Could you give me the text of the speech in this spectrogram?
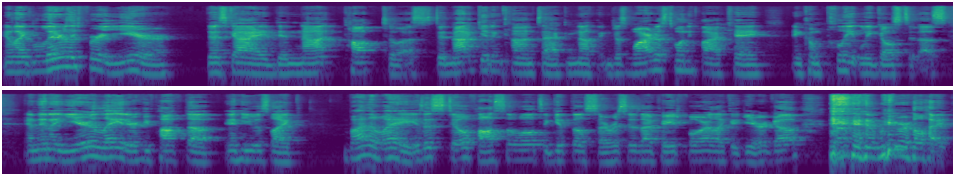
And like, literally for a year, this guy did not talk to us, did not get in contact, nothing, just wired us 25K and completely ghosted us. And then a year later, he popped up and he was like, by the way, is it still possible to get those services I paid for like a year ago? and we were like,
